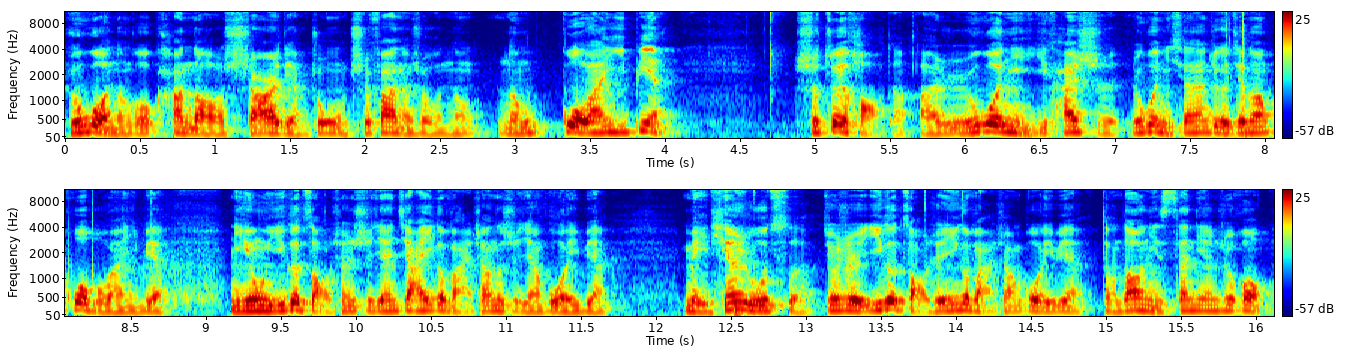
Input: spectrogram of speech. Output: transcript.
如果能够看到十二点中午吃饭的时候能能过完一遍，是最好的啊！如果你一开始，如果你现在这个阶段过不完一遍，你用一个早晨时间加一个晚上的时间过一遍，每天如此，就是一个早晨一个晚上过一遍。等到你三天之后，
